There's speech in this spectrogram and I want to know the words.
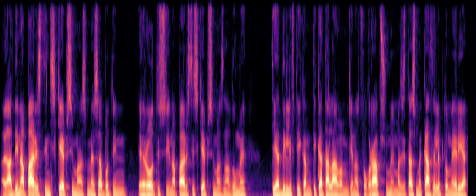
Αντί να πάρεις την σκέψη μας μέσα από την ερώτηση, να πάρεις τη σκέψη μας να δούμε τι αντιληφθήκαμε, τι καταλάβαμε και να το γράψουμε, μας ζητάς με κάθε λεπτομέρεια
